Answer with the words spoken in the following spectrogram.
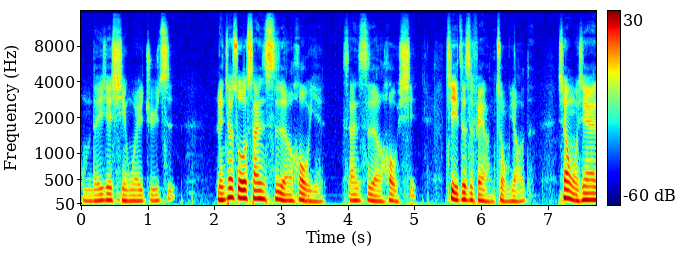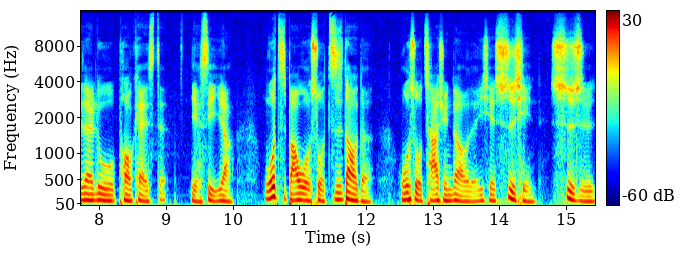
我们的一些行为举止，人家说三思而后言，三思而后行，其实这是非常重要的。像我现在在录 podcast 也是一样，我只把我所知道的、我所查询到的一些事情、事实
